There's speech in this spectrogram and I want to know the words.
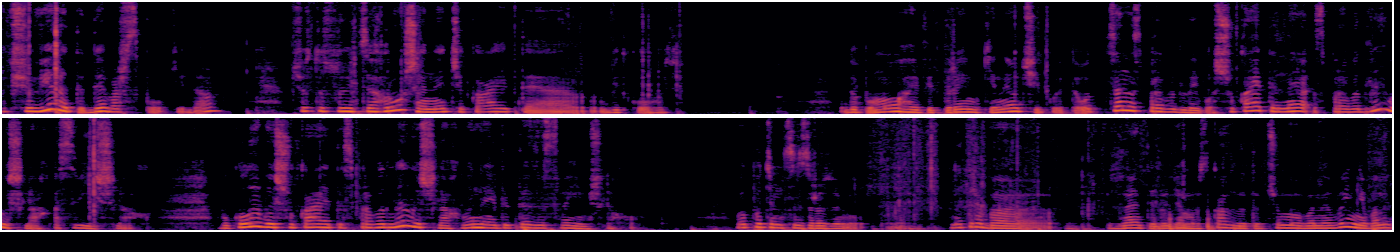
Якщо вірите, де ваш спокій? Да? Що стосується грошей, не чекайте від когось. Допомоги, підтримки, не очікуйте. От це несправедливо. Шукайте не справедливий шлях, а свій шлях. Бо коли ви шукаєте справедливий шлях, ви не йдете за своїм шляхом. Ви потім це зрозумієте. Не треба, знаєте, людям розказувати, в чому вони винні, вони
